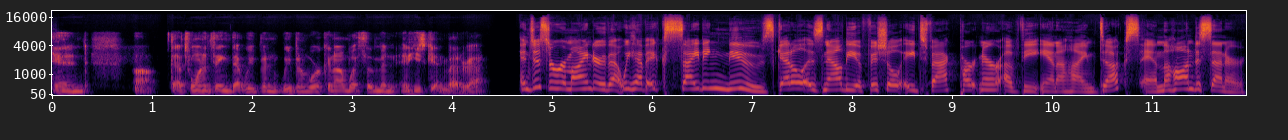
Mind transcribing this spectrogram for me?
and uh, that's one thing that we've been we've been working on with him, and, and he's getting better at. And just a reminder that we have exciting news. Goettl is now the official HVAC partner of the Anaheim Ducks and the Honda Center,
